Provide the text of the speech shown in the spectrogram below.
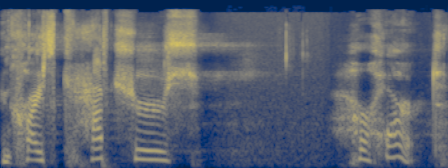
And Christ captures her heart.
